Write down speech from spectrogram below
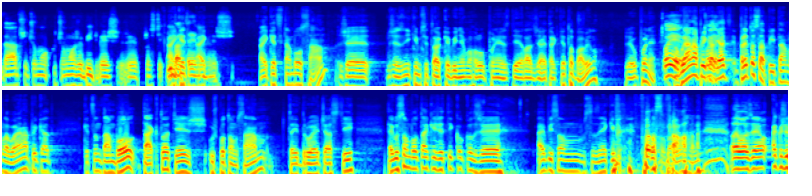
najlepšie, čo, mo- čo môže byť, vieš, že proste iba aj keď, trénuješ. Aj, aj keď si tam bol sám, že, že s nikým si to keby nemohol úplne zdieľať, že aj tak ťa to bavilo? Že úplne? To je, lebo ja napríklad, je... ja preto sa pýtam, lebo ja napríklad, keď som tam bol takto, tiež už potom sám, v tej druhej časti, tak už som bol taký, že ty kokos, že aj by som sa s niekým porozprával. Lebo že akože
